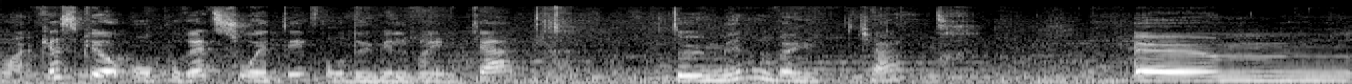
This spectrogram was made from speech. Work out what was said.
Ouais. Qu'est-ce qu'on pourrait te souhaiter pour 2024? 2024. euh,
